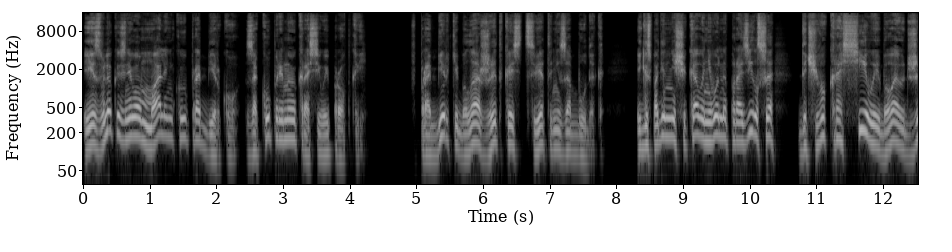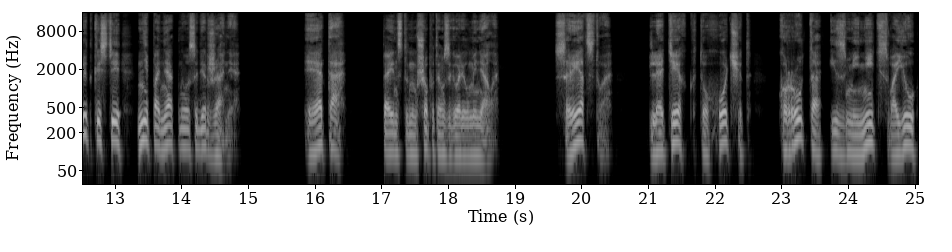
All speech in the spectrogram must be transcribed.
и извлек из него маленькую пробирку, закупоренную красивой пробкой. В пробирке была жидкость цвета незабудок, и господин Нищекава невольно поразился — до чего красивые бывают жидкости непонятного содержания. «Это», — таинственным шепотом заговорил Меняла, — «средство для тех, кто хочет круто изменить свою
